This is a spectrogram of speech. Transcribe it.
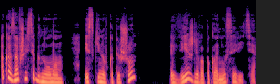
оказавшийся гномом, и, скинув капюшон, вежливо поклонился Вите.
